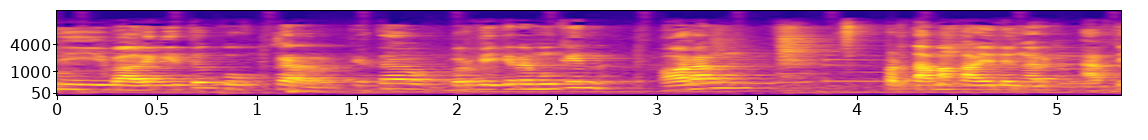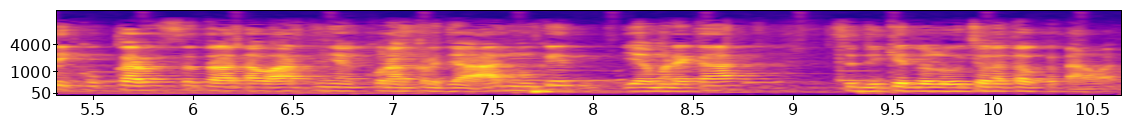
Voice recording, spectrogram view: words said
di balik itu cooker, kita berpikirnya mungkin orang pertama kali dengar arti cooker setelah tahu artinya kurang kerjaan, mungkin ya mereka sedikit lelucon atau ketawa.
